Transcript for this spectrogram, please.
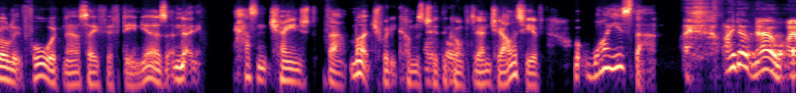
roll it forward now, say 15 years, and it hasn't changed that much when it comes to the confidentiality of why is that? I don't know. I,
